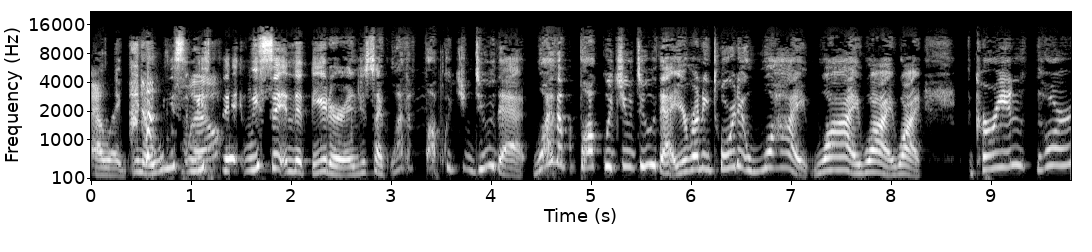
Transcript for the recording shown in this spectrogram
I like, you know, we, well, we sit we sit in the theater and just like, why the fuck would you do that? Why the fuck would you do that? You're running toward it. Why? Why? Why? Why? Korean horror,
